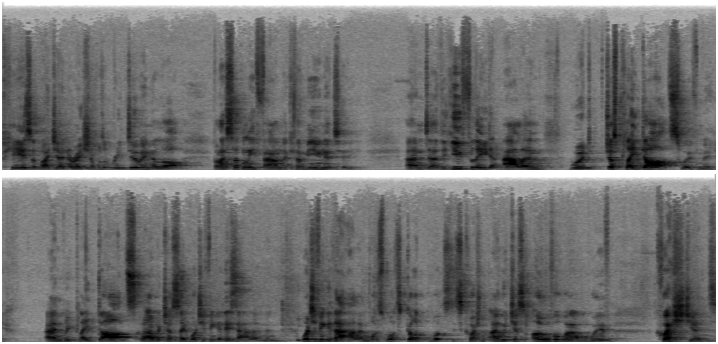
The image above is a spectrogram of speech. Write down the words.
peers of my generation. I wasn't really doing a lot, but I suddenly found a community, and uh, the youth leader Alan would just play darts with me and we played darts, and I would just say, "What do you think of this, Alan?" and "What do you think of that, Alan?" What's what's God? What's this question? I would just overwhelmed with questions,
